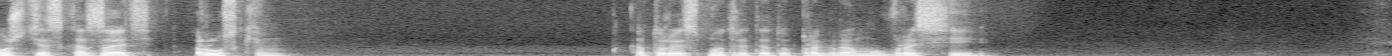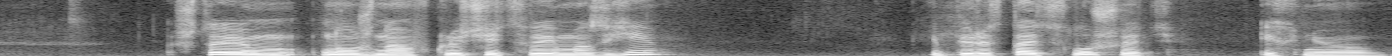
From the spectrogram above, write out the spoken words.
можете сказать русским, которые смотрят эту программу в России? Что им нужно включить свои мозги и перестать слушать ихнюю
